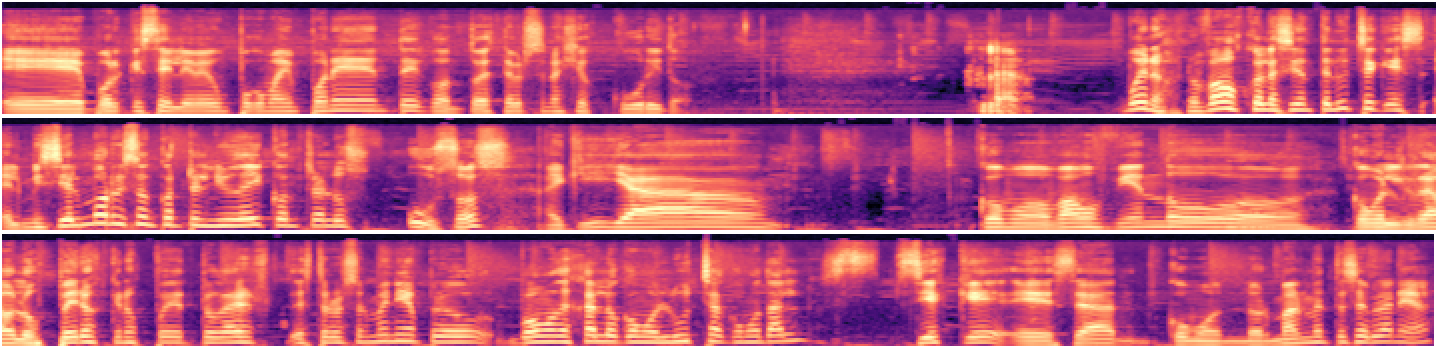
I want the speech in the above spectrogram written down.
Eh, porque se le ve un poco más imponente con todo este personaje oscuro y todo. Claro. Bueno, nos vamos con la siguiente lucha que es el Michelle Morrison contra el New Day contra los Usos. Aquí ya como vamos viendo como el grado los peros que nos puede tocar esta WrestleMania, pero vamos a dejarlo como lucha como tal, si es que eh, sea como normalmente se planea.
